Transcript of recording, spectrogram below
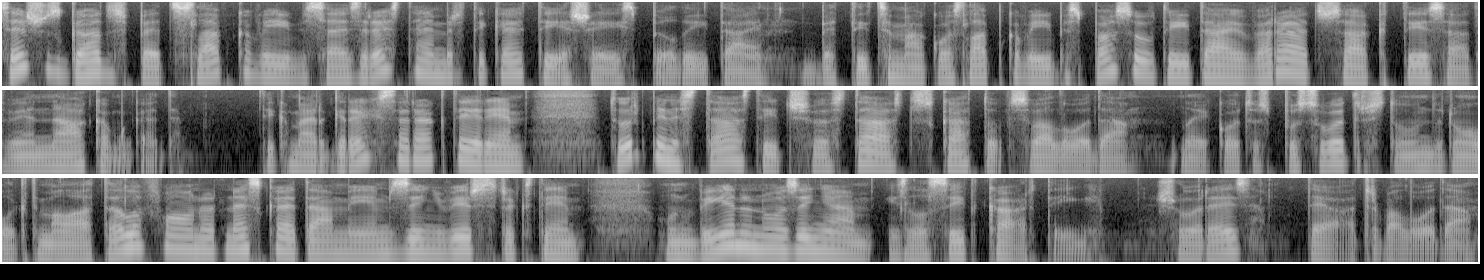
Sešus gadus pēc slepkavības aiz restēm ir tikai tiešie izpildītāji, bet ticamāko slepkavības pasūtītāju varētu sākt tiesāt vien nākamgad. Tikmēr Greks ar aktieriem turpina stāstīt šo stāstu skatuves valodā, liekot uz pusotru stundu nolikt malā telefonu ar neskaitāmiem ziņu virsrakstiem un vienu no ziņām izlasīt kārtīgi, šoreiz teātra valodā.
